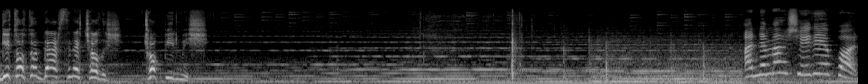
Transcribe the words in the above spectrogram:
Git otur dersine çalış. Çok bilmiş. Annem her şeyi de yapar.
